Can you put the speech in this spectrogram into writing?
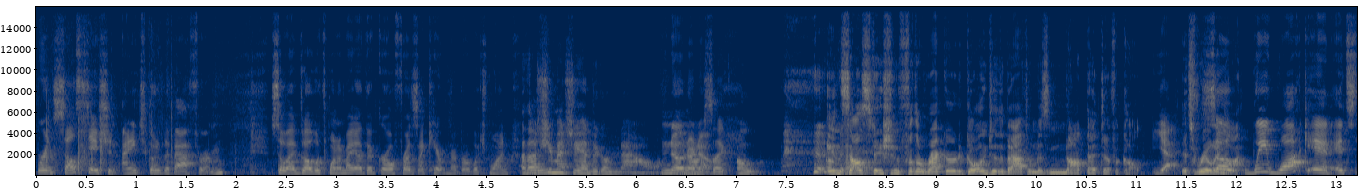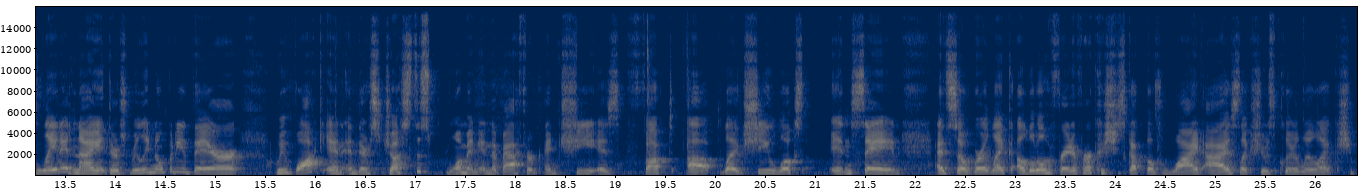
We're in South Station. I need to go to the bathroom, so I go with one of my other girlfriends. I can't remember which one. I thought We- she meant she had to go now. No, And no, I was no. like, oh, in South Station, for the record, going to the bathroom is not that difficult. Yeah. It's really not. so not. we walk in, it's late at night, there's really nobody there. We walk in and there's just this woman in the bathroom and she is fucked up. Like she looks insane. And so we're like a little afraid of her cuz she's got those wide eyes like she was clearly like she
